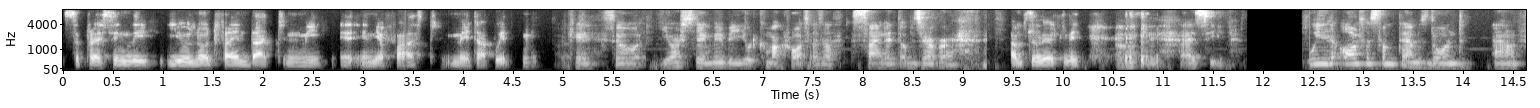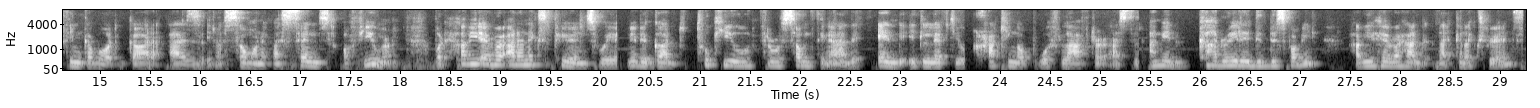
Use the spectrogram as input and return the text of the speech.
surprisingly, you will not find that in me in your first meetup with me. Okay, so you're saying maybe you would come across as a silent observer. Absolutely. okay, I see. We also sometimes don't uh, think about God as you know someone with a sense of humor. But have you ever had an experience where maybe God took you through something and at the end it left you cracking up with laughter as to, I mean, God really did this for me? Have you ever had that kind of experience?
